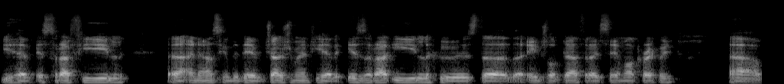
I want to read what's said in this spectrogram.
You have Israfil, uh, announcing the day of judgment. You have Azrael, who is the, the angel of death. Did I say them all correctly? Uh,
